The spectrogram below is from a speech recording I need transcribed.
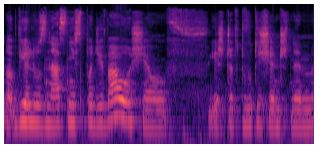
no, wielu z nas nie spodziewało się w, jeszcze w 2000 e,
